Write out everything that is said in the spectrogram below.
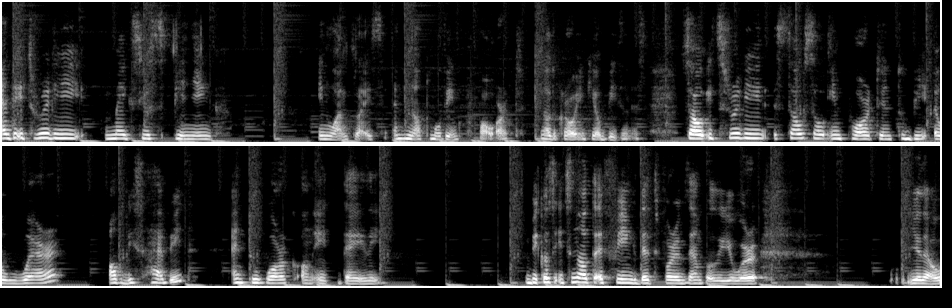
and it really makes you spinning in one place and not moving forward not growing your business. So it's really so so important to be aware of this habit and to work on it daily. Because it's not a thing that for example you were you know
